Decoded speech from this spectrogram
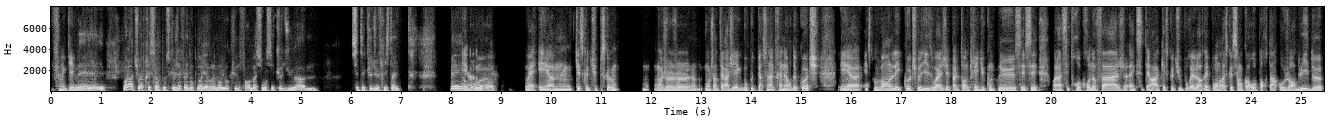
Mais voilà, tu vois, après, c'est un peu ce que j'ai fait. Donc, non, il n'y a vraiment eu aucune formation. C'est que du. Euh, c'était que du freestyle. Mais en gros. Ouais, et qu'est-ce que tu. Parce que moi, je, j'interagis avec beaucoup de personnel trainers, de coachs, et, euh, et, souvent les coachs me disent ouais, j'ai pas le temps de créer du contenu, c'est, c'est voilà, c'est trop chronophage, etc. Qu'est-ce que tu pourrais leur répondre? Est-ce que c'est encore opportun aujourd'hui de,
